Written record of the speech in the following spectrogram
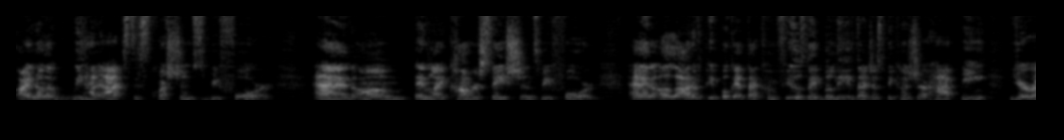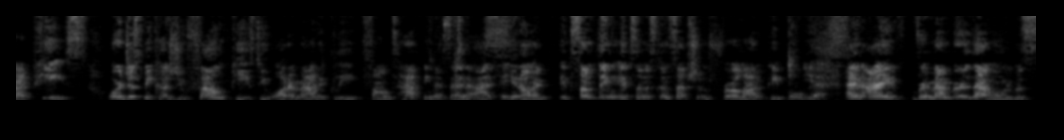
I know that we had asked these questions before, and um, in like conversations before. And a lot of people get that confused. They believe that just because you're happy, you're at peace, or just because you found peace, you automatically found happiness. And Yes. I, you know, and it's something. It's a misconception for a lot of people. yes And I remember that when we was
